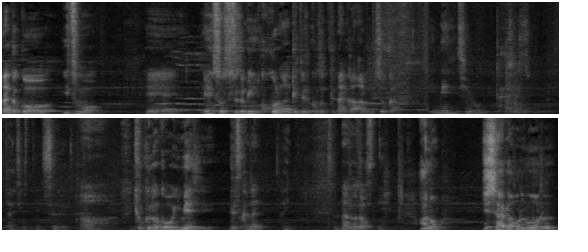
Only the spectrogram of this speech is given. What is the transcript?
なんかこういつも、えー演奏する時に心がけてることって何かあるんでしょうか？イメージを大切大切にする。ああ曲のこうイメージですかね？はい。なるほど。あの実際あれオルゴール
